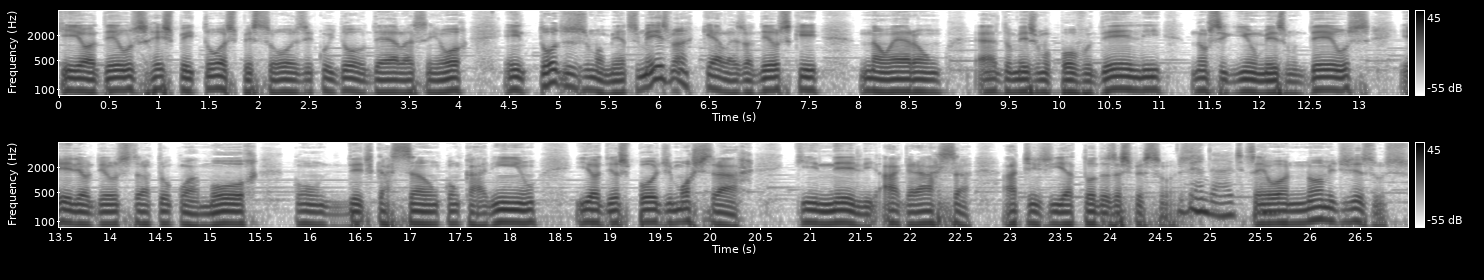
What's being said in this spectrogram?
que, ó Deus, respeitou as pessoas e cuidou delas, Senhor, em todos os momentos, mesmo aquelas, ó Deus, que não eram é, do mesmo povo dele, não seguiam o mesmo Deus. Ele, ó Deus, tratou com amor, com dedicação, com carinho, e, ó Deus, pôde mostrar que nele a graça atingia todas as pessoas. Verdade. Senhor, em nome de Jesus,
